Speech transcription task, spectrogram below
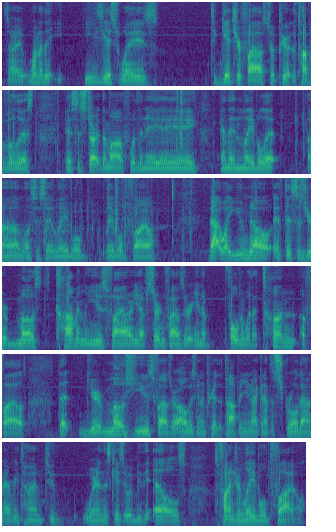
sorry, one of the e easiest ways to get your files to appear at the top of a list is to start them off with an AAA and then label it. Um, let's just say labeled labeled file. That way you know if this is your most commonly used file or you have certain files that are in a folder with a ton of files, that your most used files are always going to appear at the top and you're not going to have to scroll down every time to where in this case it would be the L's to find your labeled file.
